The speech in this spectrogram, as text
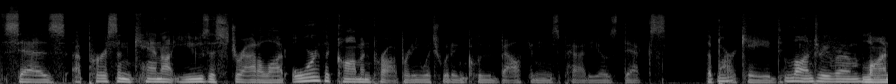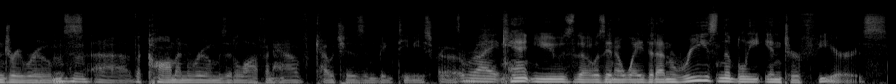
says a person cannot use a strata lot or the common property, which would include balconies, patios, decks, the parkade Laundry room. laundry rooms, uh, the common rooms that'll often have couches and big TV screens. Right. Can't use those in a way that unreasonably interferes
